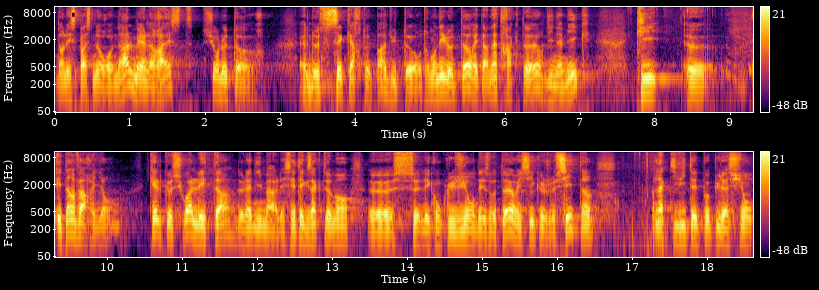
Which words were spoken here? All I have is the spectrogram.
dans l'espace neuronal, mais elles restent sur le tore. Elles ne s'écartent pas du tore. Autrement dit, le tore est un attracteur dynamique qui euh, est invariant quel que soit l'état de l'animal. Et c'est exactement euh, les conclusions des auteurs ici que je cite. Hein. L'activité de population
